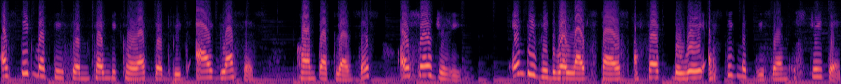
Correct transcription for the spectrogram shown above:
Astigmatism can be corrected with eyeglasses, contact lenses, or surgery. Individual lifestyles affect the way astigmatism is treated.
